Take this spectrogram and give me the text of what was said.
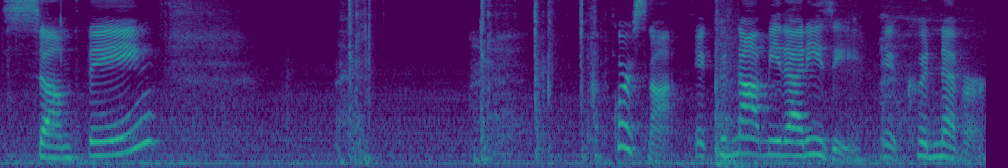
Something. Of course not. It could not be that easy. It could never.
